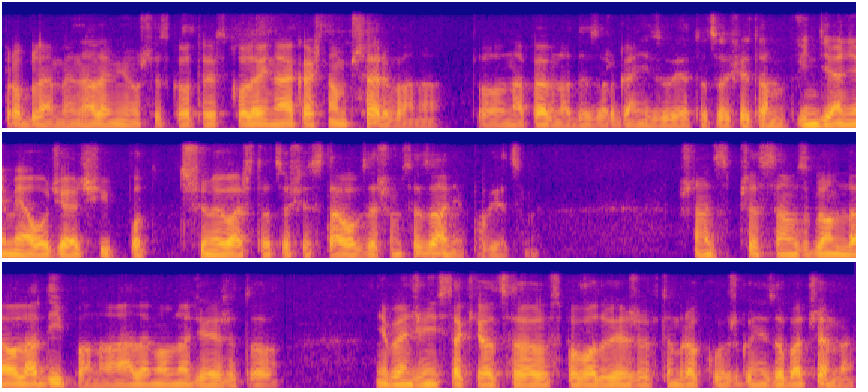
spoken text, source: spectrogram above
problemy, no ale mimo wszystko to jest kolejna jakaś tam przerwa. No. To na pewno dezorganizuje to, co się tam w Indianie miało dziać i podtrzymywać to, co się stało w zeszłym sezonie, powiedzmy. Przynajmniej przez sam wzgląd dla Oladipo, no ale mam nadzieję, że to nie będzie nic takiego, co spowoduje, że w tym roku już go nie zobaczymy.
